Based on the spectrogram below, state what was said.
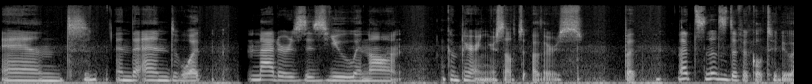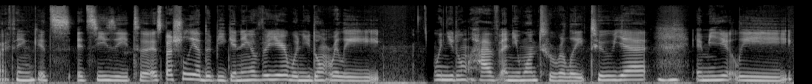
And in the end, what matters is you and not comparing yourself to others. But that's that's difficult to do. I think it's it's easy to, especially at the beginning of the year when you don't really, when you don't have anyone to relate to yet. Immediately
